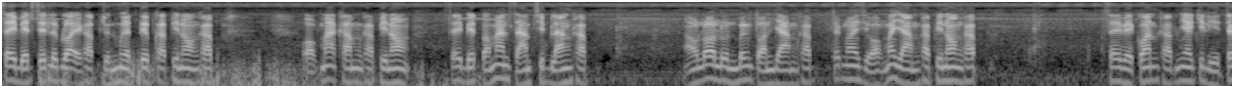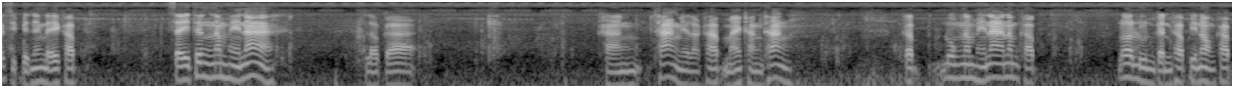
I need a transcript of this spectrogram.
ใส่เบ็ดเสร็จเรียบร้อยครับจนมืดตึบครับพี่น้องครับ ออกมาคำครับพี่น้อง ใส่เบ็ดประมาณสามสิบลังครับ เอาล่อลุ่นเบิ้งตอนยามครับจักหน้อยสิออกมายามครับพี่น้องครับ ใส่ใบก้อนครับเนี่ยกิริจักสิเป็นยังไงครับ ใส่เทิงน้ำให้หน้าแล้วก็ขางทางนี่แหละครับ ไม้ขางทาง กับลงน้ำให้หน้าน้ำครับรอดลุนกันครับพี่น้องครับ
